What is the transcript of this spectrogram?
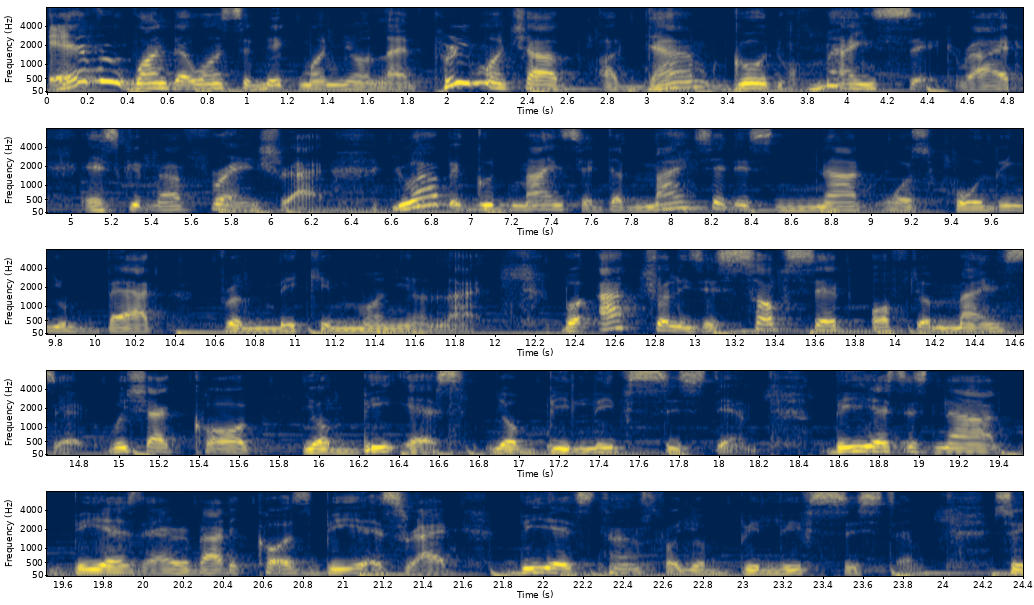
Everyone that wants to make money online pretty much have a damn good mindset, right? Excuse my French, right? You have a good mindset. The mindset is not what's holding you back from making money online, but actually it's a subset of your mindset, which I call your BS, your belief system. BS is not BS everybody calls BS, right? BS stands for your belief system. So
